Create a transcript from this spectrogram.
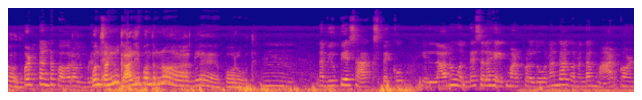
ಬಟ್ ಪಟ್ ಅಂತ ಪವರ್ ಹೋಗ್ಬಿಡುತ್ತೆ. ಒಂದು ಸಣ್ಣ ಗಾಳಿ ಬಂದ್ರೂ ಆಗಲೇ ಪವರ್ ಹೋಗುತ್ತೆ. ನಾವ್ ಯು ಪಿ ಎಸ್ ಹಾಕ್ಸ್ಬೇಕು. ಎಲ್ಲಾನು ಒಂದೇ ಸಲ ಹೇಗ್ ಮಾಡ್ಕೊಳ್ಳೋದು? ಒಂದೊಂದಾಗಿ ಒಂದೊಂದಾಗಿ ಮಾಡ್ಕೋಣ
